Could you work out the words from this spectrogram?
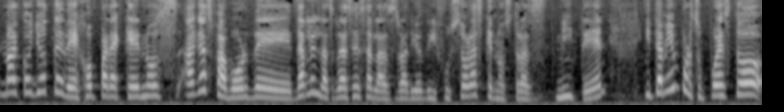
Marco, yo te dejo para que nos hagas favor de darle las gracias a las radiodifusoras que nos transmiten. Y también, por supuesto,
